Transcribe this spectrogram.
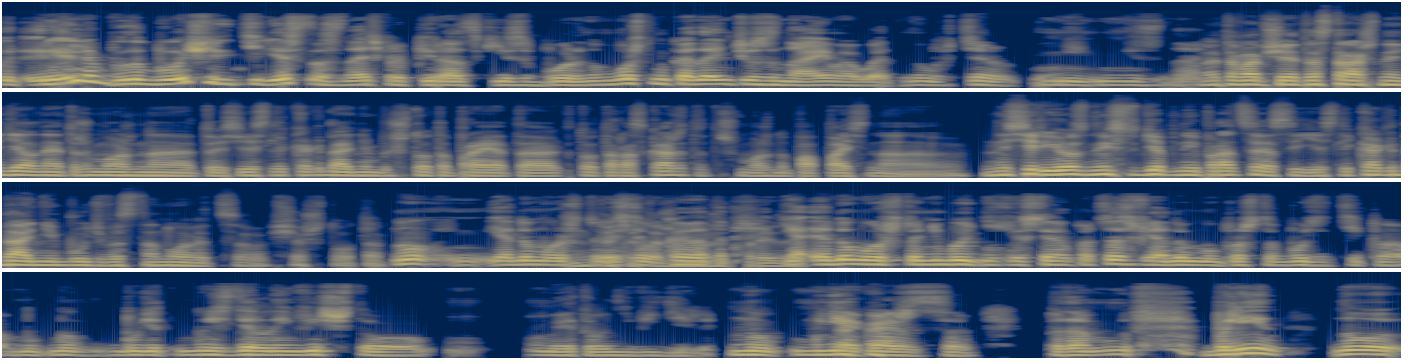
реально было бы очень интересно знать про пиратские сборы. Ну, может, мы когда-нибудь узнаем об этом. Ну, хотя, не, не Ну, знаю. Это вообще, это страшное дело, на это же можно, то есть если когда-нибудь что-то про это кто-то расскажет, это же можно попасть на, на серьезные судебные процессы, если когда-нибудь восстановится вообще что-то. Ну, я думаю, Ну, что то есть если когда-то... Я, я думаю, что не будет никаких судебных процессов, я думаю, просто будет, типа, мы, мы- будет, мы сделаем вид, что мы этого не видели. Ну, мне кажется. Потому, блин, ну,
